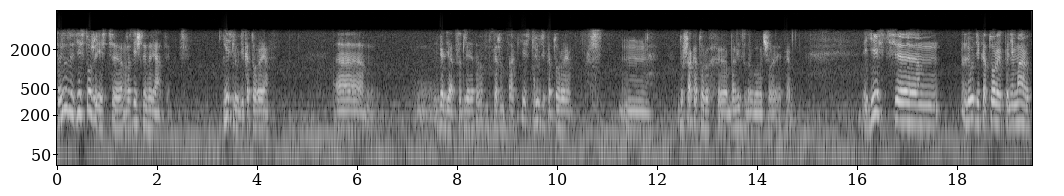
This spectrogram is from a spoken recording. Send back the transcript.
Соответственно, здесь тоже есть различные варианты. Есть люди, которые э, годятся для этого, скажем так. Есть люди, которые, э, душа которых э, болит за другого человека. Есть э, люди, которые понимают,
